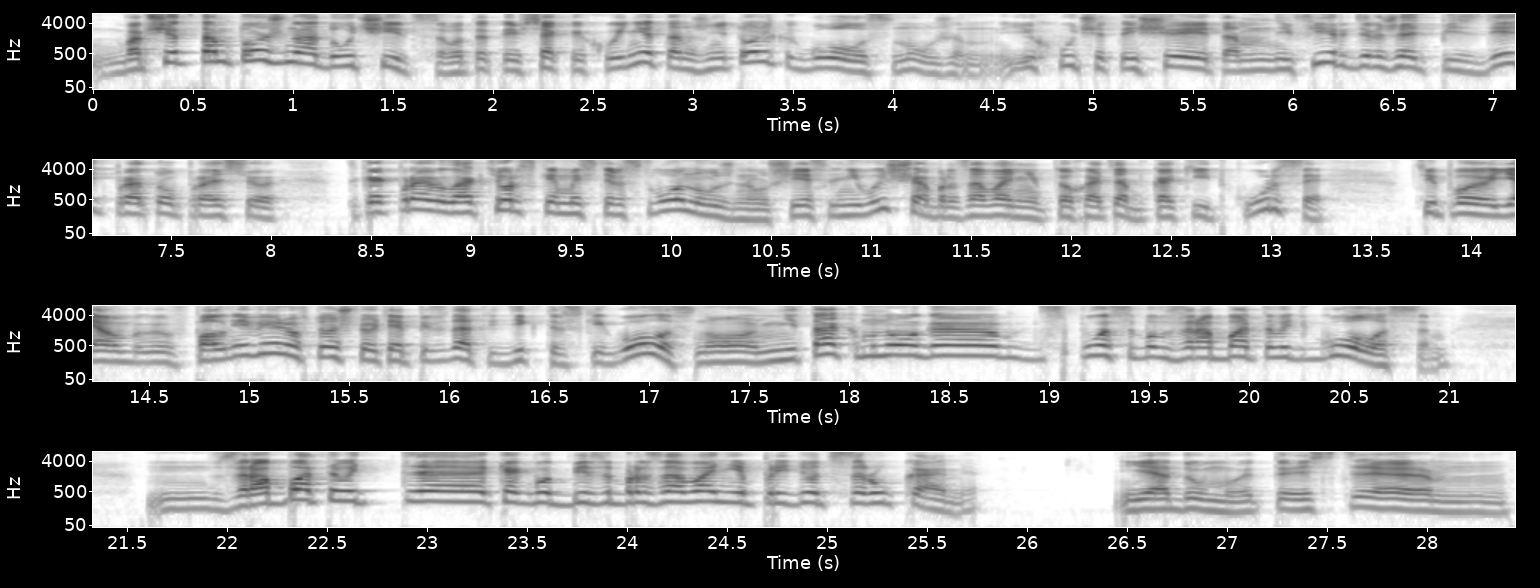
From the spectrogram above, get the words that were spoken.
Вообще-то там тоже надо учиться, вот этой всякой хуйне, там же не только голос нужен, их учат еще и там эфир держать, пиздеть про то, про все. Это, как правило, актерское мастерство нужно, уж если не высшее образование, то хотя бы какие-то курсы. Типа, я вполне верю в то, что у тебя пиздатый дикторский голос, но не так много способов зарабатывать голосом. Зарабатывать как бы без образования придется руками. Я думаю, то есть эм,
